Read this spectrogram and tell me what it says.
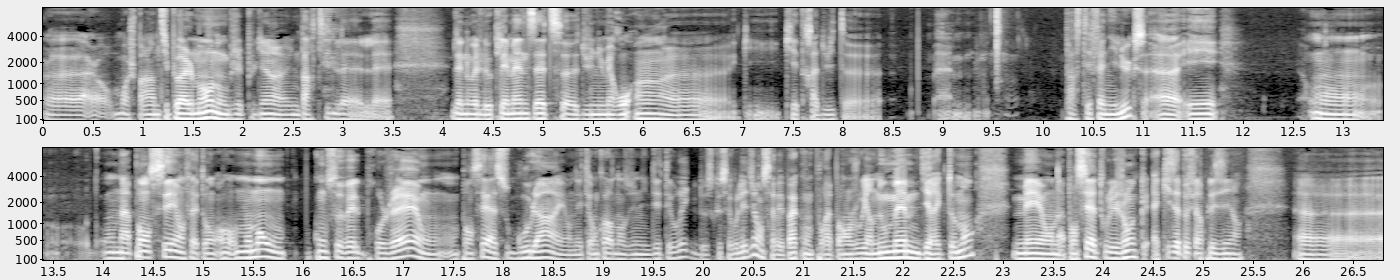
alors moi je parle un petit peu allemand, donc j'ai pu lire une partie de la, nouvelle de Clemens Zetz du numéro 1 qui, qui, est traduite par Stéphanie Lux et on, on a pensé en fait au, moment où concevait le projet, on, pensait à ce goût-là et on était encore dans une idée théorique de ce que ça voulait dire. On savait pas qu'on pourrait pas en jouir nous-mêmes directement, mais on a pensé à tous les gens à qui ça peut faire plaisir. Euh,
